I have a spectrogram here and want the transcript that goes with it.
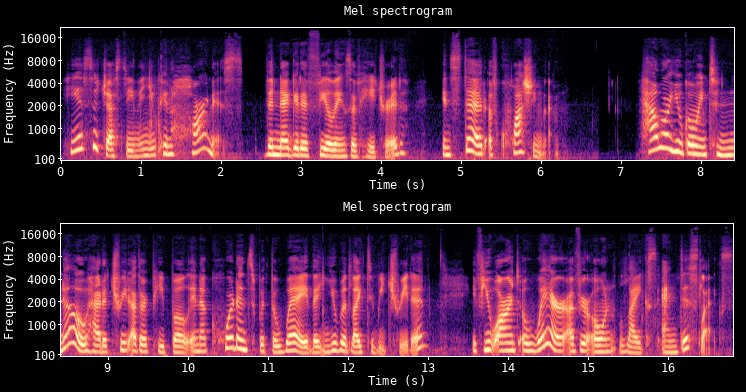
He is suggesting that you can harness the negative feelings of hatred instead of quashing them. How are you going to know how to treat other people in accordance with the way that you would like to be treated if you aren't aware of your own likes and dislikes?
